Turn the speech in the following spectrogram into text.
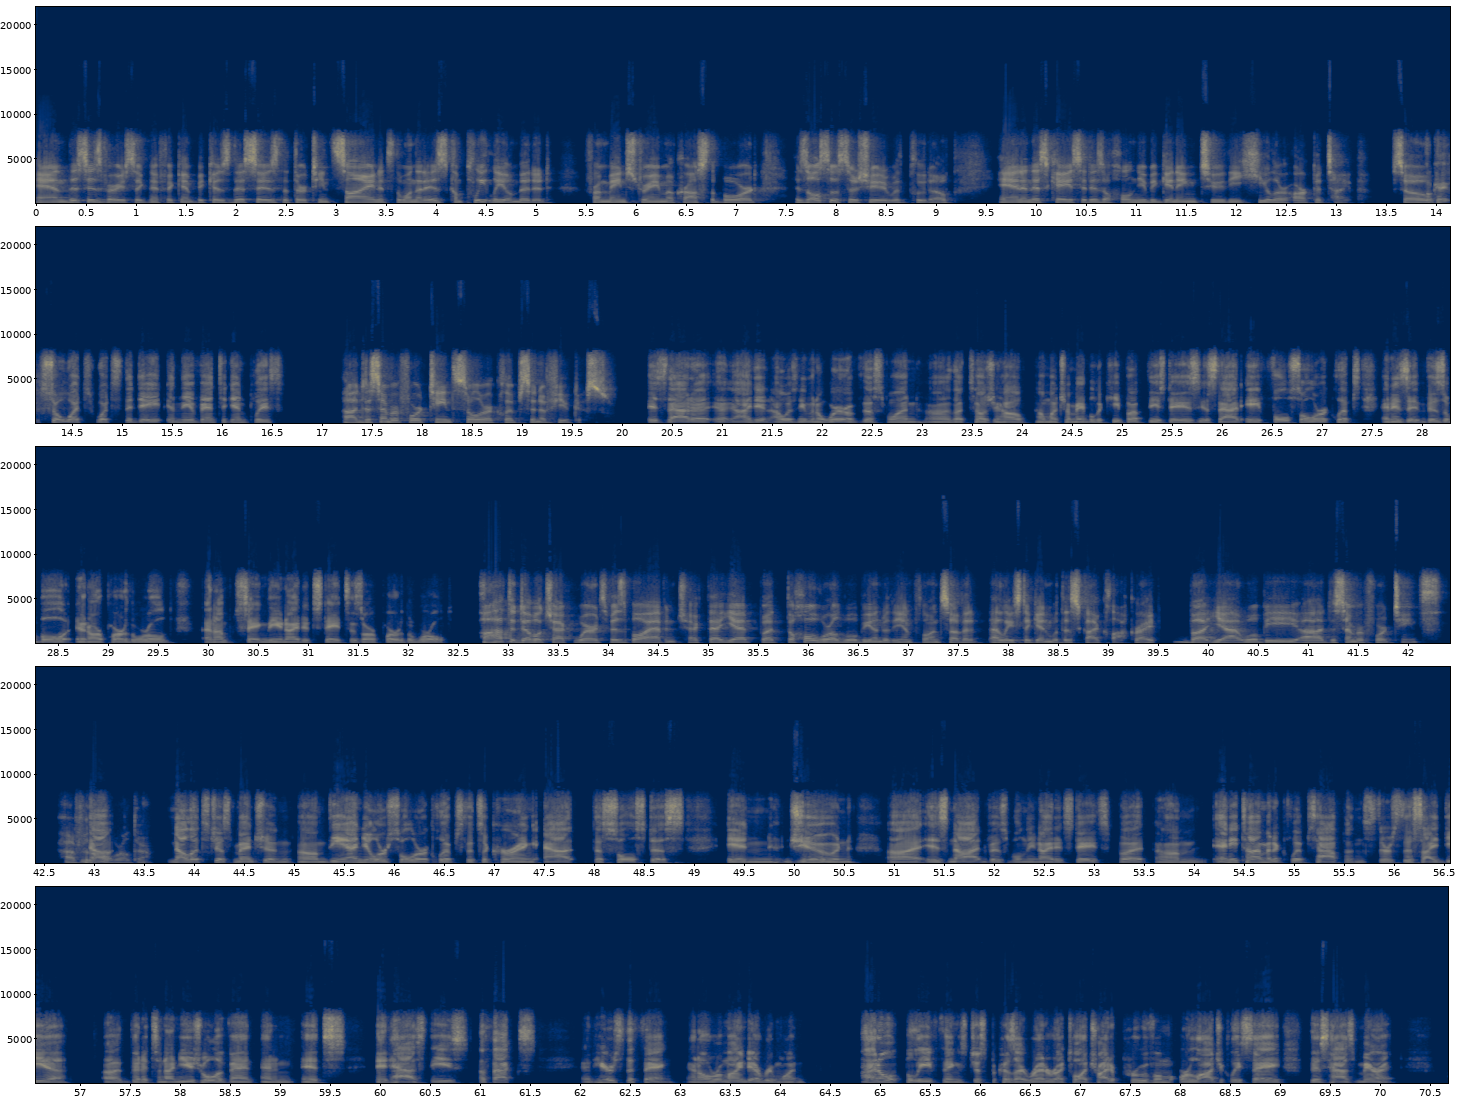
And this is very significant because this is the 13th sign. It's the one that is completely omitted from mainstream across the board, is also associated with Pluto. And in this case, it is a whole new beginning to the healer archetype. So Okay, so what's what's the date and the event again, please? Uh, December 14th, solar eclipse in Ophiuchus is that a i didn't i wasn't even aware of this one. Uh, that tells you how how much i'm able to keep up these days. Is that a full solar eclipse? And is it visible in our part of the world? And i'm saying the united states is our part of the world. I'll have to double check where it's visible. I haven't checked that yet but the whole world will be under the influence of it at least again with the sky clock right? But yeah it will be uh, december 14th uh, for now, the whole world there. Now, let's just mention um, the annular solar eclipse that's occurring at the solstice in June uh, is not visible in the United States. But um, anytime an eclipse happens, there's this idea uh, that it's an unusual event and it's it has these effects. And here's the thing, and I'll remind everyone. I don't believe things just because I read or I told. I try to prove them or logically say this has merit.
